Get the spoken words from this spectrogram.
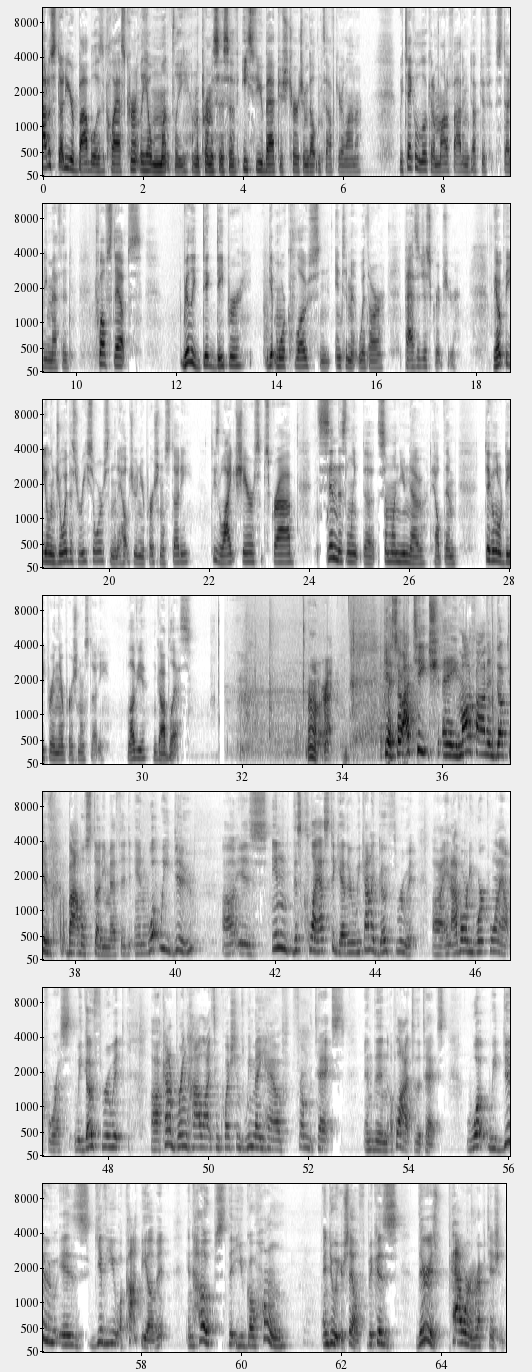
How to Study Your Bible is a class currently held monthly on the premises of Eastview Baptist Church in Belton, South Carolina. We take a look at a modified inductive study method, 12 steps, really dig deeper, get more close and intimate with our passage of Scripture. We hope that you'll enjoy this resource and that it helps you in your personal study. Please like, share, subscribe, and send this link to someone you know to help them dig a little deeper in their personal study. Love you and God bless. All right. Yeah, so I teach a modified inductive Bible study method, and what we do uh, is in this class together, we kind of go through it, uh, and I've already worked one out for us. We go through it, uh, kind of bring highlights and questions we may have from the text, and then apply it to the text. What we do is give you a copy of it in hopes that you go home and do it yourself because there is power in repetition.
